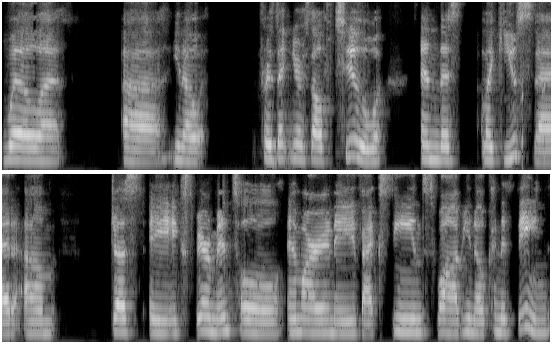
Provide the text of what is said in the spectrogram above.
will uh, you know present yourself to in this like you said um just a experimental mRNA vaccine swab, you know, kind of thing.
